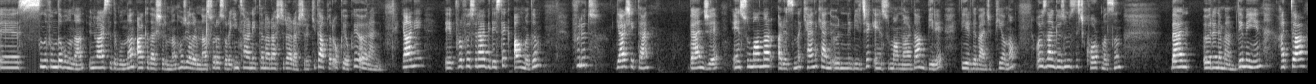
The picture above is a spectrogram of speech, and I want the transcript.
e, sınıfımda bulunan, üniversitede bulunan arkadaşlarımdan, hocalarımdan sonra sonra internetten araştıra araştıra, kitapları okuya okuya öğrendim. Yani e, profesyonel bir destek almadım. Flüt gerçekten bence enstrümanlar arasında kendi kendine öğrenebilecek enstrümanlardan biri. Diğeri de bence piyano. O yüzden gözünüz hiç korkmasın. Ben öğrenemem demeyin. Hatta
